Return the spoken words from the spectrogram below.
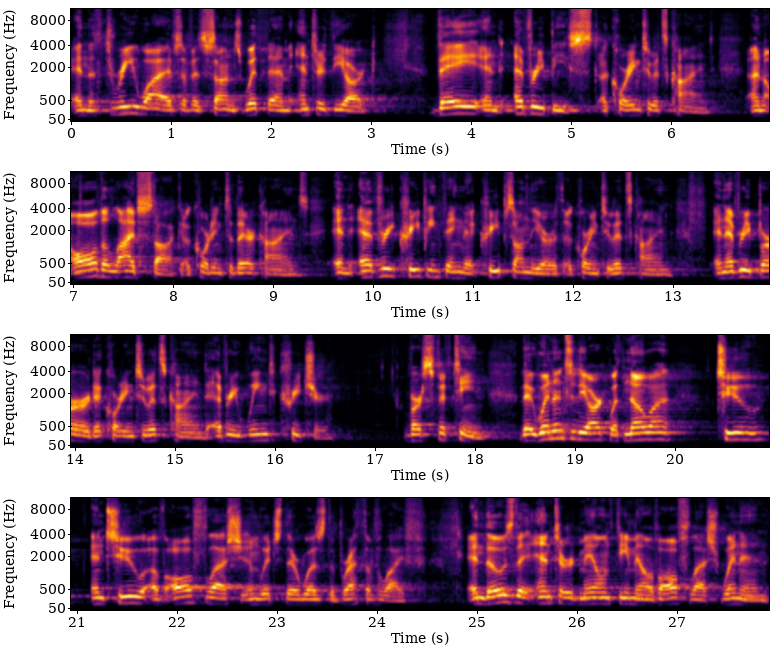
and the three wives of his sons with them entered the ark. they and every beast according to its kind, and all the livestock according to their kinds, and every creeping thing that creeps on the earth according to its kind, and every bird according to its kind, every winged creature. Verse 15 They went into the ark with Noah, two and two of all flesh, in which there was the breath of life. And those that entered, male and female of all flesh, went in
